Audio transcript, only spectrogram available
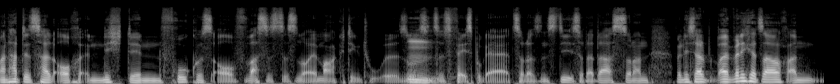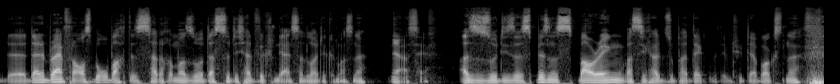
man hat jetzt halt auch nicht den Fokus auf, was ist das neue Marketing-Tool, so Mhm. sind es Facebook-Ads oder sind es dies oder das, sondern wenn ich halt, wenn ich jetzt auch an äh, deine Brand von außen beobachte, ist es halt auch immer so, dass du dich halt wirklich um die einzelnen Leute kümmerst, ne? Ja, safe. Also so dieses Business Sparring, was sich halt super deckt mit dem Typ, der boxt, ne?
